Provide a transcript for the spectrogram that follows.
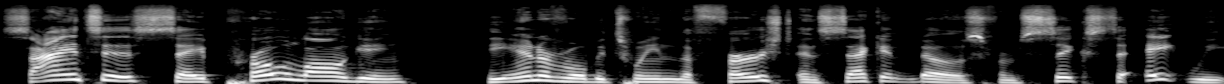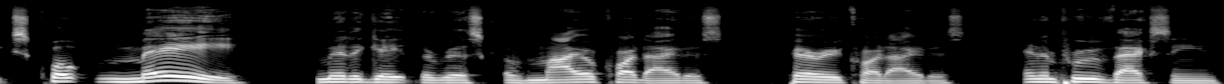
scientists say prolonging the interval between the first and second dose from six to eight weeks, quote, may mitigate the risk of myocarditis, pericarditis, and improve vaccine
